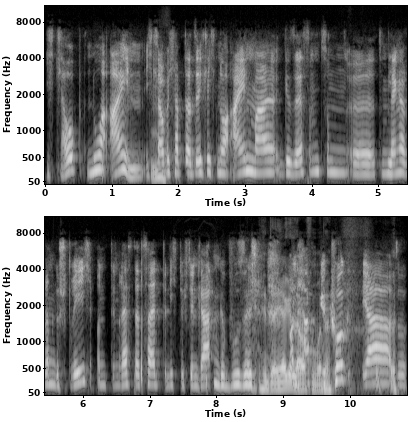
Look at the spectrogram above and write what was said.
ich glaube nur ein. Ich glaube, hm. ich habe tatsächlich nur einmal gesessen zum, äh, zum längeren Gespräch und den Rest der Zeit bin ich durch den Garten gewuselt. Hinterhergelaufen, oder? Geguckt, ja, also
